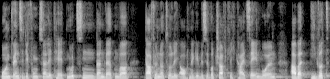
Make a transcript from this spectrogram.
und wenn Sie die Funktionalität nutzen, dann werden wir dafür natürlich auch eine gewisse Wirtschaftlichkeit sehen wollen. Aber die wird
